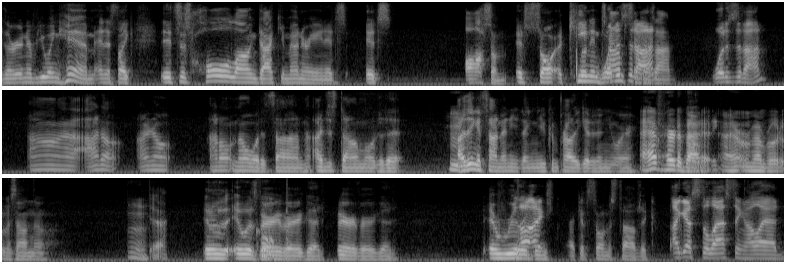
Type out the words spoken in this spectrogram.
they're interviewing him, and it's like it's this whole long documentary, and it's it's awesome. It's so uh, Kenan what is it Thompson is on? on. What is it on? Uh, I don't, I don't, I don't know what it's on. I just downloaded it. Hmm. I think it's on anything. You can probably get it anywhere. I have heard about Oh, it. I don't remember what it was on though. It was, it was Cool. very, very good. Very, very good. It really No, I- brings you back. It's so nostalgic. I guess the last thing I'll add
